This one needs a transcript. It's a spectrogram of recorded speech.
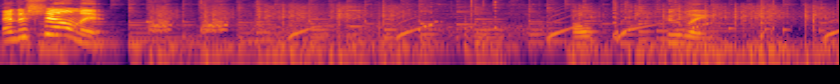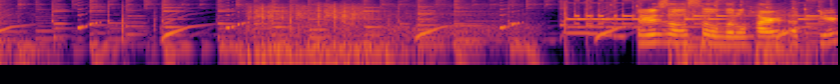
And a helmet. Too late. There is also a little heart up here.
